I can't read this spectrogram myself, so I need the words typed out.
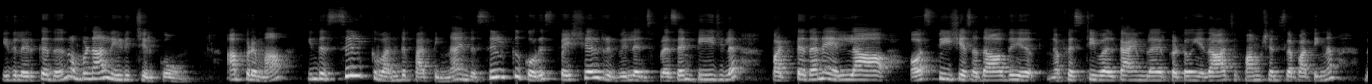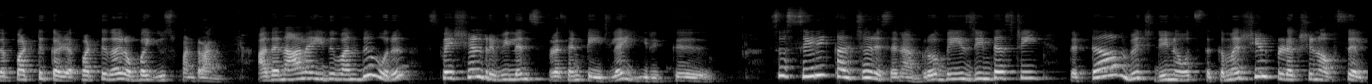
இதில் இருக்கிறது ரொம்ப நாள் நீடிச்சிருக்கும். அப்புறமா இந்த சில்க் வந்து பார்த்திங்கன்னா இந்த சில்க்குக்கு ஒரு ஸ்பெஷல் ரிவிலன்ஸ் ப்ரெசன்டேஜில் பட்டு தானே எல்லா ஆஸ்பீஷியஸ் அதாவது ஃபெஸ்டிவல் டைமில் இருக்கட்டும் ஏதாச்சும் ஃபங்க்ஷன்ஸில் பார்த்தீங்கன்னா இந்த பட்டு கழ பட்டு தான் ரொம்ப யூஸ் பண்ணுறாங்க அதனால் இது வந்து ஒரு ஸ்பெஷல் ரிவிலன்ஸ் ப்ரெசன்டேஜில் இருக்குது so sericulture is an agro based industry the term which denotes the commercial production of silk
